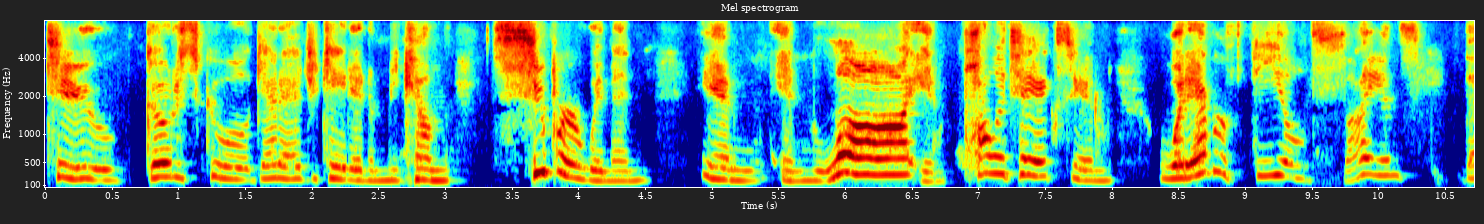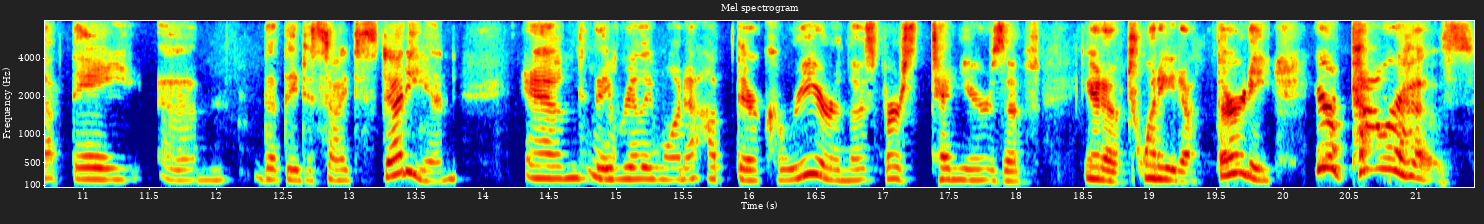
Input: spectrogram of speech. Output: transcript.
to go to school get educated and become super women in in law in politics in whatever field science that they um, that they decide to study in and they mm. really want to up their career in those first 10 years of you know 20 to 30 you're a powerhouse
